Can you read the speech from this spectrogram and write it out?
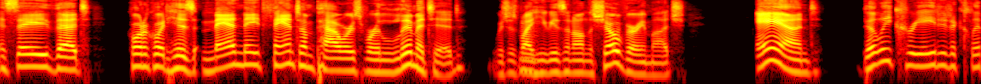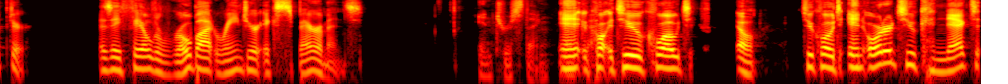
and say that quote unquote his man-made phantom powers were limited which is why mm. he isn't on the show very much. And Billy created Ecliptor as a failed robot ranger experiment. Interesting. And okay. to quote, oh, to quote, in order to connect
